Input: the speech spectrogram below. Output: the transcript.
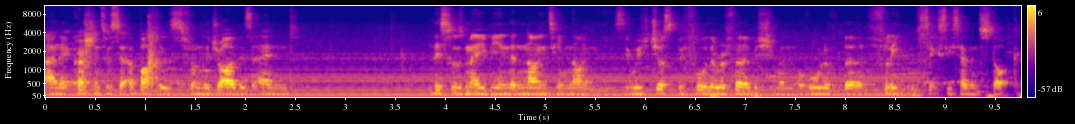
and it crashed into a set of buffers from the driver's end. This was maybe in the 1990s. It was just before the refurbishment of all of the fleet of 67 stock.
